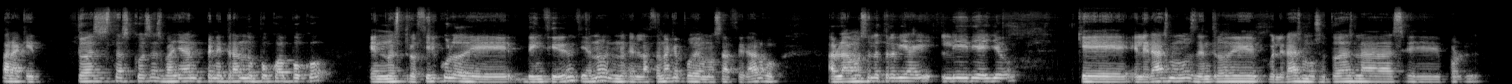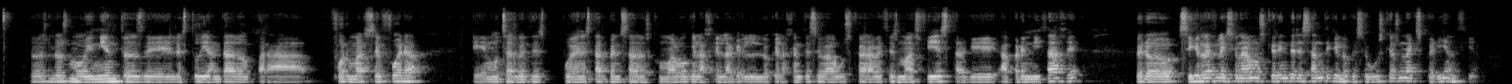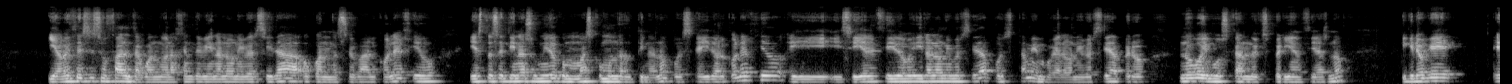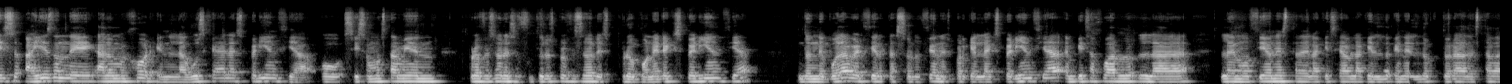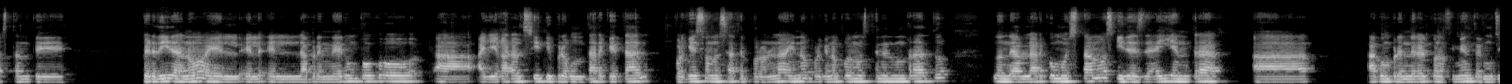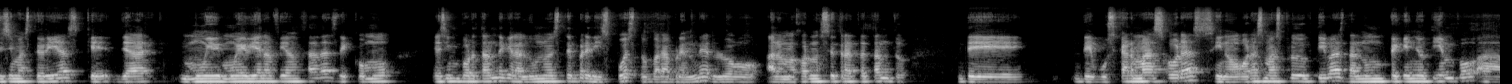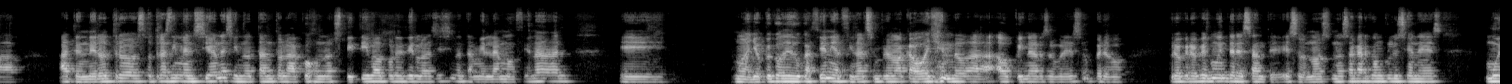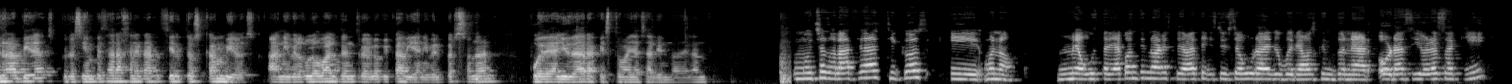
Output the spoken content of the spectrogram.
para que todas estas cosas vayan penetrando poco a poco en nuestro círculo de, incidencia, ¿no? En, la zona que podemos hacer algo. Hablábamos el otro día, Lidia y yo, que el Erasmus, dentro de el Erasmus o todas las, eh, todos los movimientos del estudiantado para formarse fuera, eh, muchas veces pueden estar pensados como algo que la, lo que la gente se va a buscar a veces más fiesta que aprendizaje, pero sí que reflexionamos que era interesante que lo que se busca es una experiencia. Y a veces eso falta cuando la gente viene a la universidad o cuando se va al colegio y esto se tiene asumido como más como una rutina, ¿no? Pues he ido al colegio y, si he decidido ir a la universidad, pues también voy a la universidad, pero no voy buscando experiencias, ¿no? Y creo que ahí es donde a lo mejor en la búsqueda de la experiencia o si somos también profesores o futuros profesores, proponer experiencia donde pueda haber ciertas soluciones, porque en la experiencia empieza a jugar la, la emoción esta de la que se habla que en el doctorado está bastante perdida, ¿no? El, aprender un poco a, llegar al sitio y preguntar qué tal, porque eso no se hace por online, ¿no? Porque no podemos tener un rato donde hablar cómo estamos y desde ahí entrar a, comprender el conocimiento. Hay muchísimas teorías que ya muy, muy bien afianzadas de cómo es importante que el alumno esté predispuesto para aprender. Luego, a lo mejor no se trata tanto de de buscar más horas, sino horas más productivas, dando un pequeño tiempo a, atender otros, otras dimensiones y no tanto la cognoscitiva, por decirlo así, sino también la emocional. Eh, bueno, yo peco de educación y al final siempre me acabo yendo a, opinar sobre eso, pero, pero creo que es muy interesante eso, no, sacar conclusiones muy rápidas, pero sí empezar a generar ciertos cambios a nivel global dentro de lo que cabe y a nivel personal puede ayudar a que esto vaya saliendo adelante. Muchas gracias, chicos. Y bueno, me gustaría continuar este debate y estoy segura de que podríamos continuar horas y horas aquí,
